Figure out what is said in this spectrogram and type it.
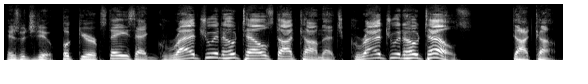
here's what you do book your stays at graduatehotels.com. That's graduatehotels.com.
